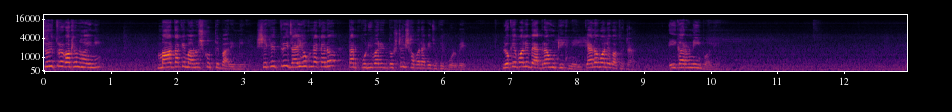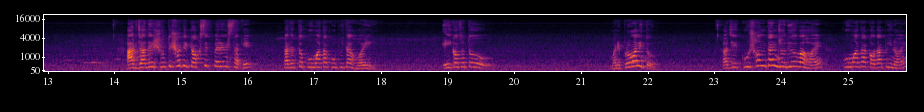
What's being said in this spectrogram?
চরিত্র গঠন হয়নি। মা তাকে মানুষ করতে পারেনি সেক্ষেত্রে যাই হোক না কেন, তার পরিবারের দোষটাই সবার আগে চোখে পড়বে। লোকে বলে ব্যাকগ্রাউন্ড ঠিক নেই। কেন বলে কথাটা? এই কারণেই বলে। আর যাদের সত্যি সত্যি টক্সিক প্যারেন্টস থাকে, তাদের তো কুমাতা কুপিতা হয়ই। এই কথা তো মানে প্রমাণিত। কাজে কুসন্তান যদিও বা হয়, কুমাতা কদাপি নয়,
